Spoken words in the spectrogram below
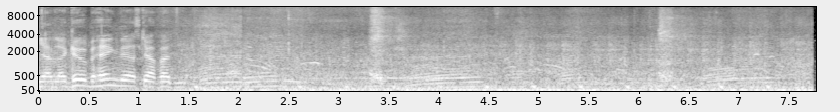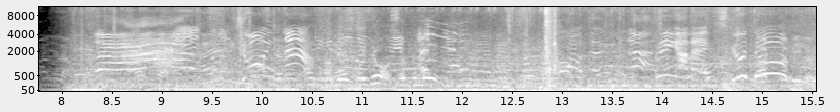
Jävla gubbhäng det jag skaffat. Spring Youtube!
